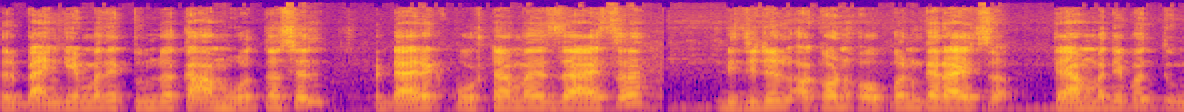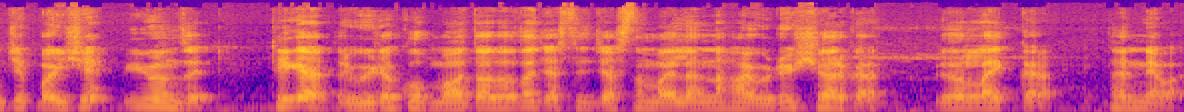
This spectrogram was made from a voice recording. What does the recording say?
जर बँकेमध्ये तुमचं काम होत नसेल तर डायरेक्ट पोस्टामध्ये जायचं डिजिटल अकाउंट ओपन करायचं. त्यामध्ये पण तुमचे पैसे येऊन जाईल. ठीक आहे? तर व्हिडिओ खूप महत्त्वाचा होता. जास्तीत जास्त महिलांना हा व्हिडिओ शेअर करा. व्हिडिओ लाईक करा. धन्यवाद.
